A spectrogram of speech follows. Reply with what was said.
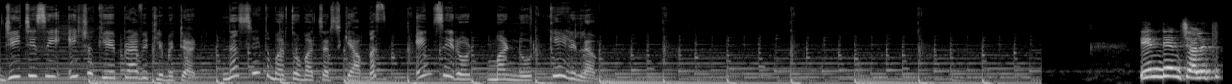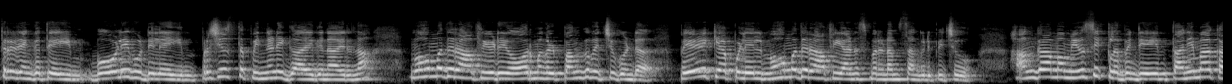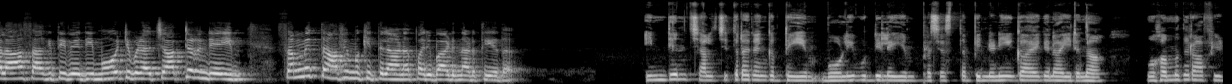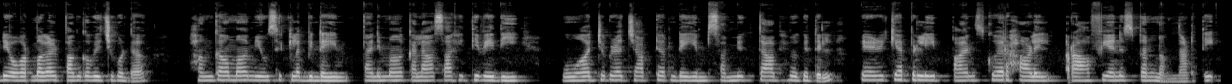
G G C H K private limited Nazareth Marthoma church campus M C road Mannoor കീഴിലം Indian ചലച്ചിത്ര രംഗത്തെയും ബോളിവുഡിലെയും പ്രശസ്ത പിന്നണി ഗായകനായിരുന്ന മുഹമ്മദ് റാഫിയുടെ ഓർമ്മകൾ പങ്കുവെച്ചുകൊണ്ട് പേഴയ്ക്കാപ്പള്ളിയിൽ മുഹമ്മദ് റാഫി അനുസ്മരണം സംഘടിപ്പിച്ചു. ഹങ്കാമ മ്യൂസിക് ക്ലബിന്റെയും തനിമ കലാസാഹിത്യവേദി മൂവാറ്റുപുഴ ചാപ്റ്ററിന്റെയും സംയുക്ത ആഭിമുഖ്യത്തിലാണ് പരിപാടി നടത്തിയത്. ഇന്ത്യൻ ചലച്ചിത്ര രംഗത്തെയും ബോളിവുഡിലെയും പ്രശസ്ത പിന്നണി ഗായകനായിരുന്ന മുഹമ്മദ് റാഫിയുടെ ഓർമ്മകൾ പങ്കുവച്ചുകൊണ്ട് ഹങ്കാമ മ്യൂസിക് ക്ലബിന്റെയും തനിമ കലാസാഹിത്യവേദി മൂവാറ്റുപുഴ ചാപ്റ്ററിന്റെയും സംയുക്താഭിമുഖ്യത്തിൽ പേഴയ്ക്കാപ്പള്ളി പാൻ സ്ക്വയർ ഹാളിൽ റാഫി അനുസ്മരണം നടത്തി.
